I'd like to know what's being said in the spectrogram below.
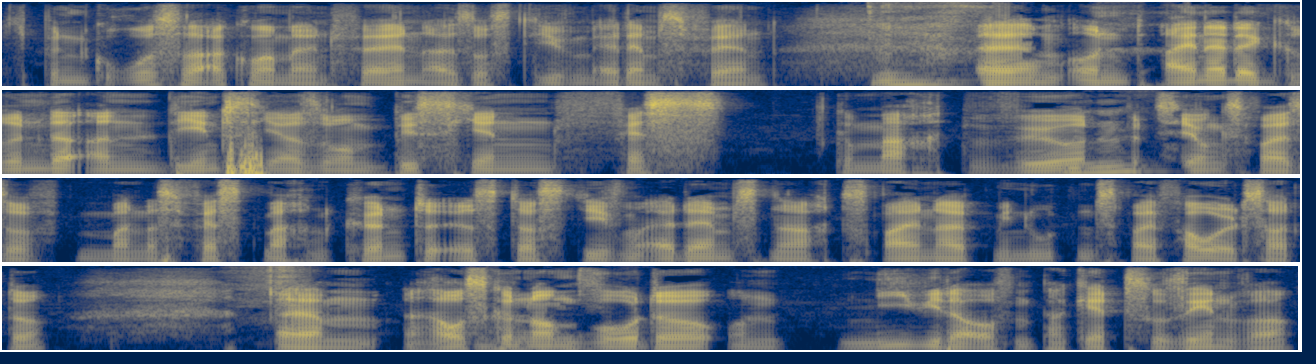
ich bin großer Aquaman-Fan, also Steven Adams-Fan. Ja. Ähm, und einer der Gründe, an denen es ja so ein bisschen festgemacht wird, Mhm. beziehungsweise man das festmachen könnte, ist, dass Steven Adams nach zweieinhalb Minuten zwei Fouls hatte, ähm, rausgenommen wurde und nie wieder auf dem Parkett zu sehen war.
